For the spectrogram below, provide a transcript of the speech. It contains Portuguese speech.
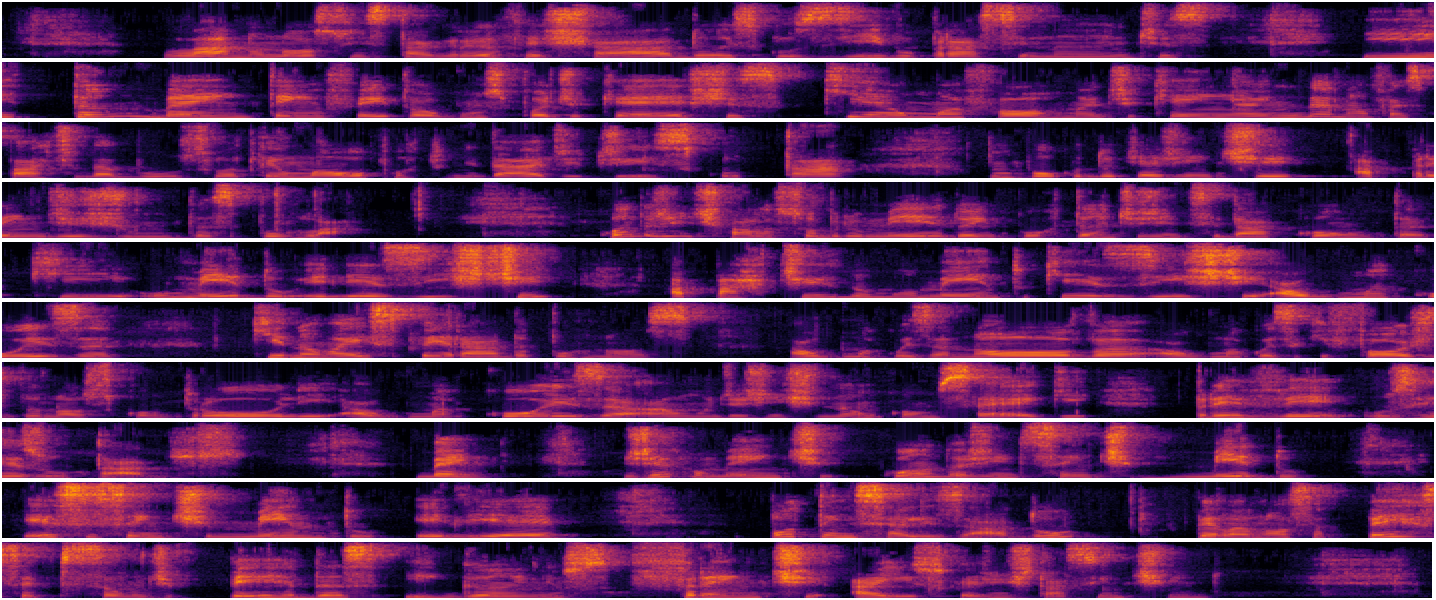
lá no nosso Instagram fechado, exclusivo para assinantes, e também tenho feito alguns podcasts, que é uma forma de quem ainda não faz parte da bússola ter uma oportunidade de escutar um pouco do que a gente aprende juntas por lá. Quando a gente fala sobre o medo, é importante a gente se dar conta que o medo ele existe a partir do momento que existe alguma coisa que não é esperada por nós alguma coisa nova, alguma coisa que foge do nosso controle, alguma coisa aonde a gente não consegue prever os resultados. Bem, geralmente, quando a gente sente medo, esse sentimento ele é potencializado pela nossa percepção de perdas e ganhos frente a isso que a gente está sentindo.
